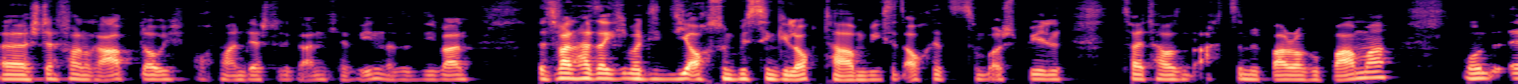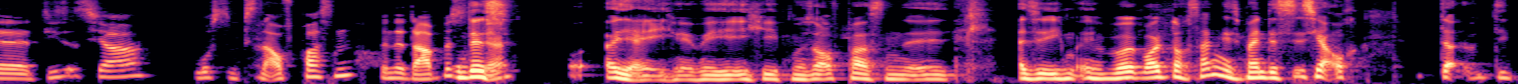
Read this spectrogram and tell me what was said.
äh, Stefan Raab, glaube ich, braucht man an der Stelle gar nicht erwähnen. Also die waren, das waren halt, sage ich immer, die, die auch so ein bisschen gelockt haben, wie ich jetzt auch jetzt zum Beispiel 2018 mit Barack Obama. Und äh, dieses Jahr musst du ein bisschen aufpassen, wenn du da bist. Das, ja, ich, ich, ich, muss aufpassen. Äh, also ich, ich wollte noch sagen, ich meine, das ist ja auch, die,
